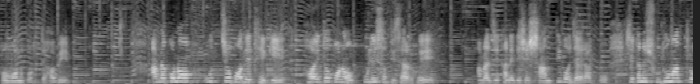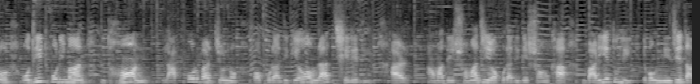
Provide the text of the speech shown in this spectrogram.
ভ্রমণ করতে হবে। আমরা কোনো উচ্চ পদে থেকে হয়তো কোনো পুলিশ অফিসার হয়ে আমরা যেখানে দেশের শান্তি বজায় রাখব, সেখানে শুধুমাত্র অধিক পরিমাণ ধন লাভ করবার জন্য অপরাধীকেও আমরা ছেড়ে দিই। আর আমাদের সমাজে অপরাধীদের সংখ্যা বাড়িয়ে তুলি এবং নিজে তার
